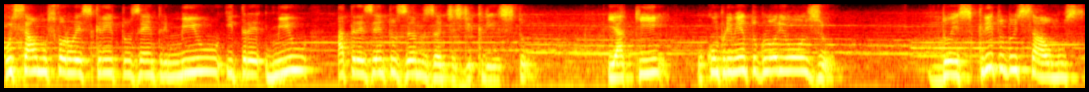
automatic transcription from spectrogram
Os Salmos foram escritos entre mil e tre... mil a 300 anos antes de Cristo. E aqui o cumprimento glorioso do escrito dos Salmos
